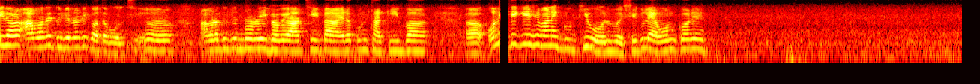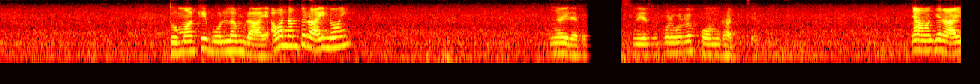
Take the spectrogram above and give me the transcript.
এই ধরো, আমাদের দুজনেরই কথা বলছি আমরা দুজন ধরো এইভাবে আছি বা এরকম থাকি বা অনেক মানে কি বলব, সেগুলো এমন করে। তোমাকে বললাম রায়। আমার নাম তো রায় নয়। এই দেখো সুয়ের ফোন ঘাটছে। আমাকে রায়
